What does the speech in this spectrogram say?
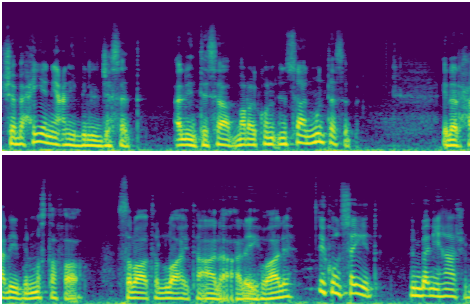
شبحيا يعني بالجسد. الانتساب مرة يكون إنسان منتسب إلى الحبيب المصطفى صلوات الله تعالى عليه وآله. يكون سيد من بني هاشم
